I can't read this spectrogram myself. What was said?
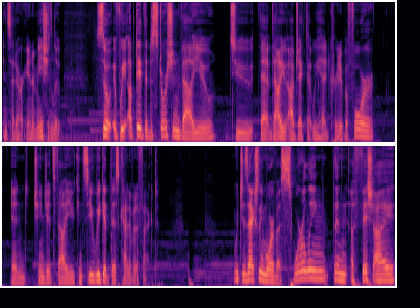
inside our animation loop. So if we update the distortion value to that value object that we had created before and change its value, you can see we get this kind of an effect which is actually more of a swirling than a fisheye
